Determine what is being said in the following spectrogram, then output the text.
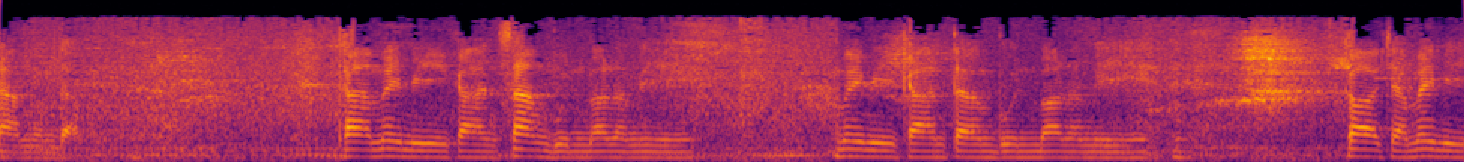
ตามลำดับ ถ้าไม่มีการสร้างบุญบารมี ไม่มีการเติมบุญบารมี ก็จะไม่มี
